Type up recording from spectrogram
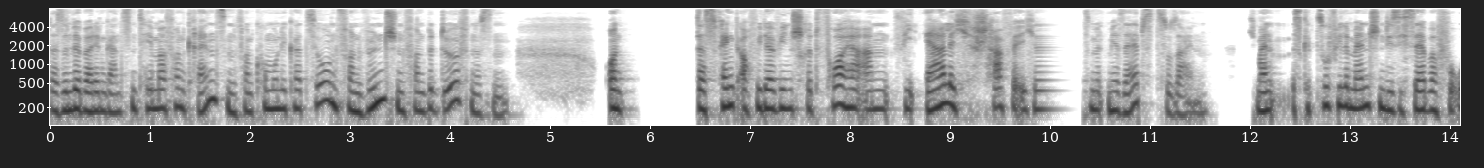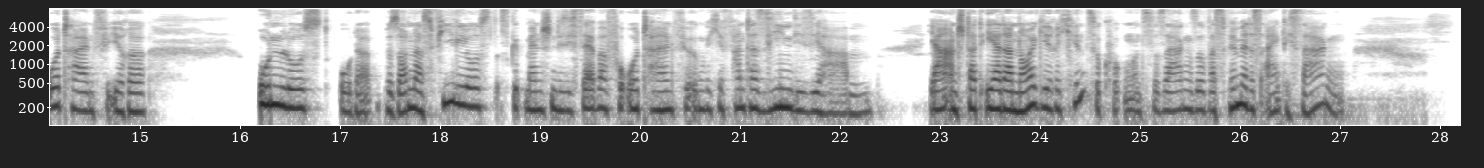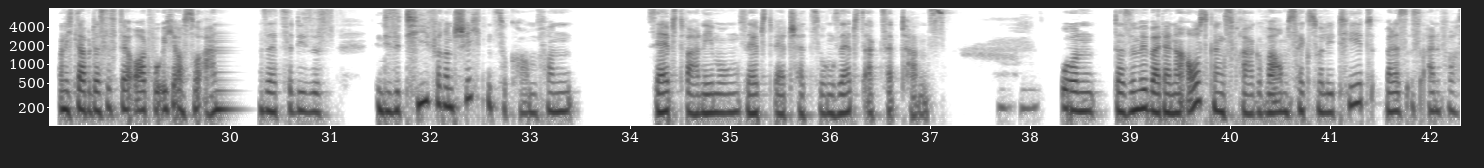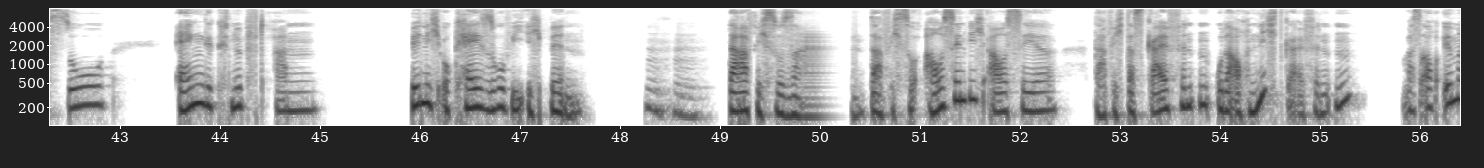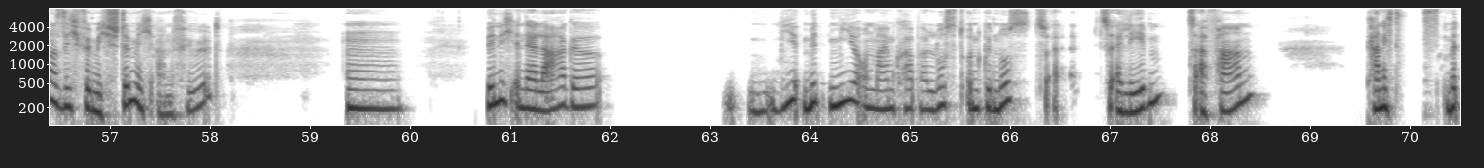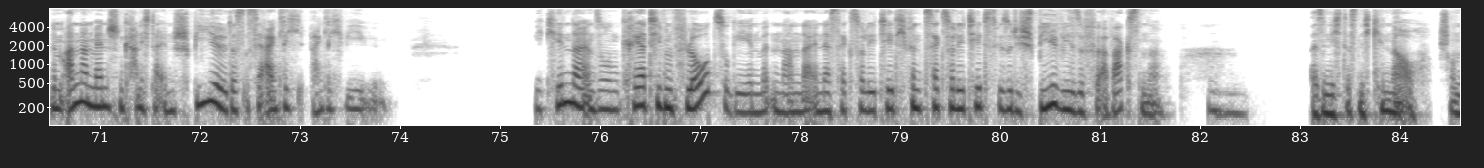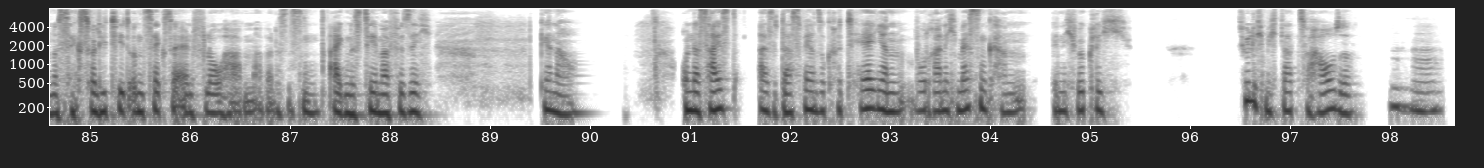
Da sind wir bei dem ganzen Thema von Grenzen, von Kommunikation, von Wünschen, von Bedürfnissen. Und das fängt auch wieder wie ein Schritt vorher an, wie ehrlich schaffe ich es, mit mir selbst zu sein. Ich meine, es gibt so viele Menschen, die sich selber verurteilen für ihre Unlust oder besonders viel Lust. Es gibt Menschen, die sich selber verurteilen für irgendwelche Fantasien, die sie haben. Ja, anstatt eher da neugierig hinzugucken und zu sagen, so, was will mir das eigentlich sagen? Und ich glaube, das ist der Ort, wo ich auch so ansetze, dieses, in diese tieferen Schichten zu kommen von Selbstwahrnehmung, Selbstwertschätzung, Selbstakzeptanz. Mhm. Und da sind wir bei deiner Ausgangsfrage, warum Sexualität? Weil es ist einfach so eng geknüpft an, bin ich okay so, wie ich bin? Mhm. Darf ich so sein? Darf ich so aussehen, wie ich aussehe? Darf ich das geil finden oder auch nicht geil finden? was auch immer sich für mich stimmig anfühlt, mm, bin ich in der Lage, mir, mit mir und meinem Körper Lust und Genuss zu, zu erleben, zu erfahren? Kann ich das mit einem anderen Menschen, kann ich da in Spiel? Das ist ja eigentlich, eigentlich wie, wie Kinder in so einen kreativen Flow zu gehen miteinander in der Sexualität. Ich finde, Sexualität ist wie so die Spielwiese für Erwachsene. Mhm. Also nicht, dass nicht Kinder auch schon eine Sexualität und sexuellen Flow haben, aber das ist ein eigenes Thema für sich. Genau. Und das heißt, also das wären so Kriterien, woran ich messen kann, bin ich wirklich, fühle ich mich da zu Hause. Mhm.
